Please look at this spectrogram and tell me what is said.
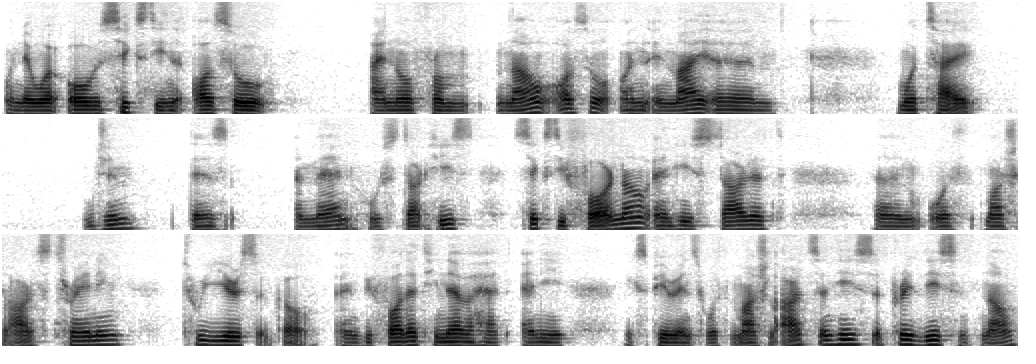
when they were over 60 also i know from now also on in my um, muay thai gym there's a man who start he's 64 now and he started um, with martial arts training two years ago, and before that, he never had any experience with martial arts, and he's pretty decent now.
